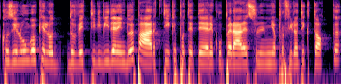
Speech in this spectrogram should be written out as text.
così lungo che lo dovetti dividere in due parti che potete recuperare sul mio profilo TikTok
